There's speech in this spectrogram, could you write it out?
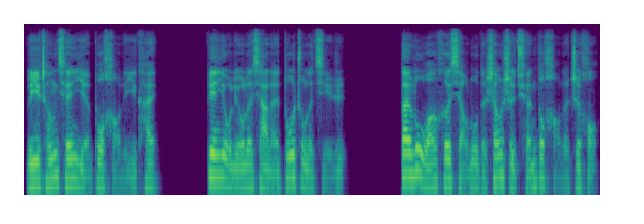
李承前也不好离开，便又留了下来，多住了几日。待陆王和小鹿的伤势全都好了之后，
